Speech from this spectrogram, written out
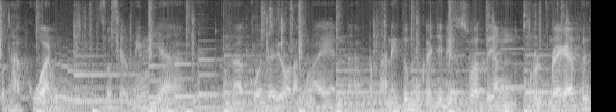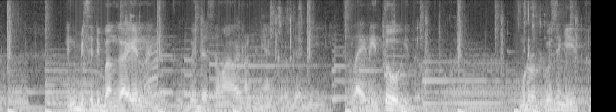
pengakuan sosial media pengakuan dari orang lain nah, petani itu bukan jadi sesuatu yang menurut mereka tuh ini bisa dibanggain lah gitu. Beda sama orang yang kerja di selain itu gitu. Lah pokoknya menurutku sih gitu.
